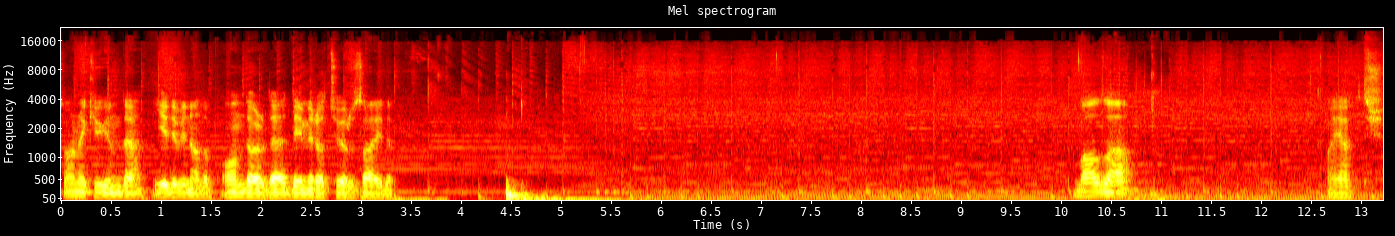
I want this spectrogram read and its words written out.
sonraki günde 7 win alıp 14'e demir atıyoruz haydi. Valla ayak dışı.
